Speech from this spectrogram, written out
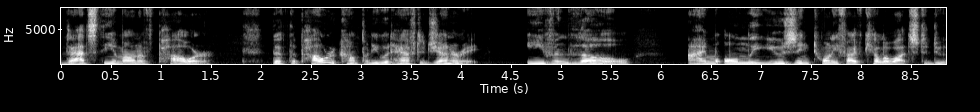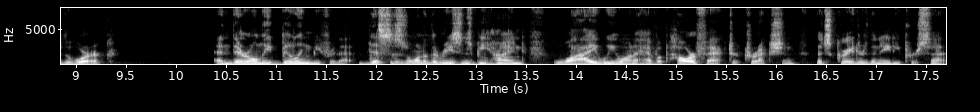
that's the amount of power that the power company would have to generate, even though I'm only using 25 kilowatts to do the work, and they're only billing me for that. This is one of the reasons behind why we want to have a power factor correction that's greater than 80%.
